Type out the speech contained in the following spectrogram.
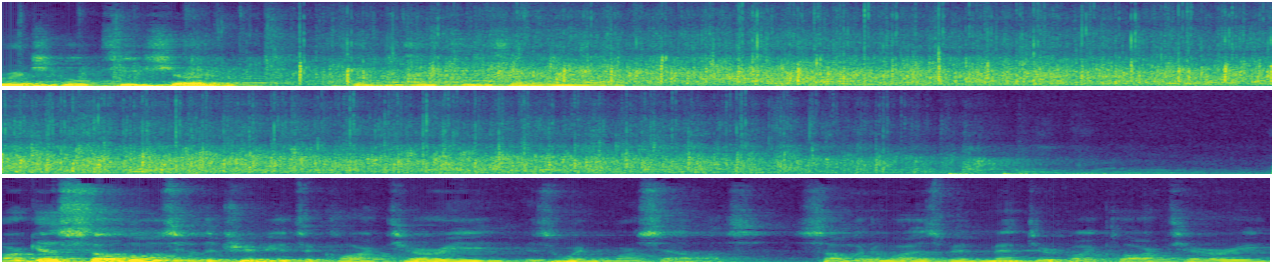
original T-shirt from 1979. Our guest soloist for the tribute to Clark Terry is Wynton Marsalis, someone who has been mentored by Clark Terry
